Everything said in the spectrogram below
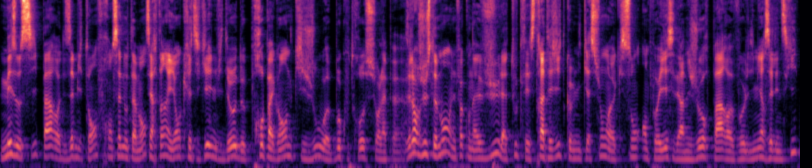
mais aussi par des habitants français notamment, certains ayant critiqué une vidéo de propagande qui joue beaucoup trop sur la peur. alors justement, une fois qu'on a vu là toutes les stratégies de communication qui sont employées ces derniers jours par Volodymyr Zelensky,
